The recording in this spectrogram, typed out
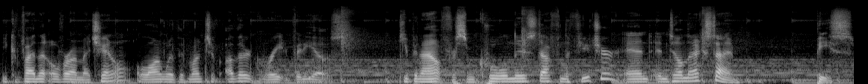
You can find that over on my channel, along with a bunch of other great videos. Keep an eye out for some cool new stuff in the future, and until next time, peace.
